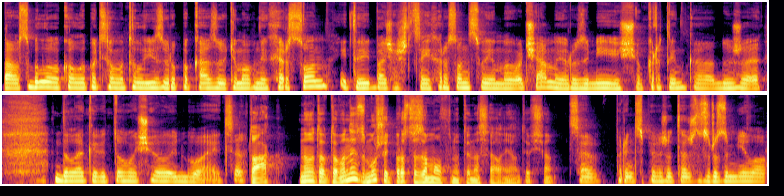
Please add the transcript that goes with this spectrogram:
Та особливо коли по цьому телевізору показують умовний Херсон, і ти бачиш цей Херсон своїми очами і розумієш, що картинка дуже далека від того, що відбувається. Так. Ну тобто вони змушують просто замовкнути населення. От і все. Це в принципі вже теж зрозуміло.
